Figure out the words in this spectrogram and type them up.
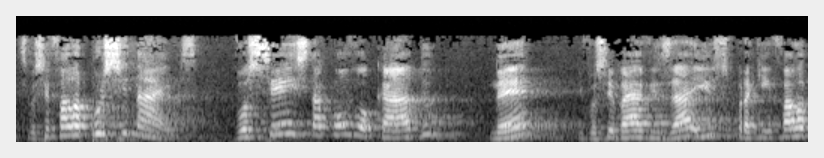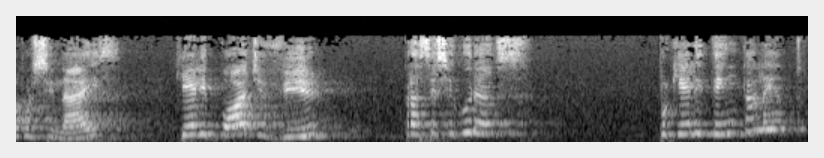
Se você fala por sinais, você está convocado, né? E você vai avisar isso para quem fala por sinais, que ele pode vir para ser segurança. Porque ele tem um talento.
